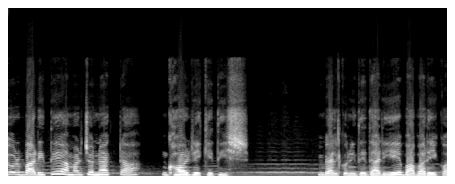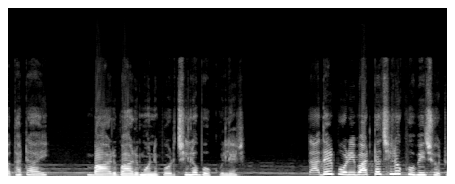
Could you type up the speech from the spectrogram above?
তোর বাড়িতে আমার জন্য একটা ঘর রেখে দিস। ব্যালকনিতে দাঁড়িয়ে বাবার এই কথাটাই বারবার মনে পড়ছিল বকুলের। তাদের পরিবারটা ছিল খুবই ছোট।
